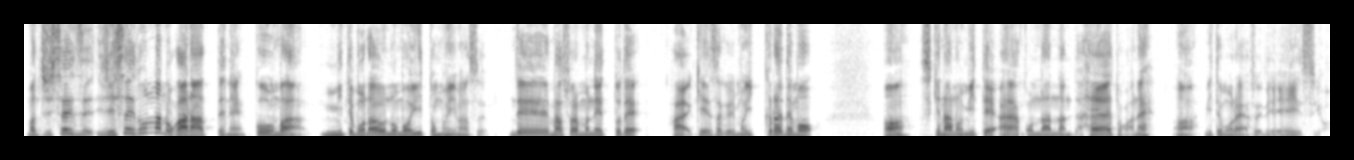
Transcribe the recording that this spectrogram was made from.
まあ、実際実際どんなのかなってねこうまあ見てもらうのもいいと思います。でまあそれはまあネットで、はい、検索でもいくらでも、うん、好きなの見てああこんなんなんだへえとかね。あ見てもらえばそれでええですよ。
